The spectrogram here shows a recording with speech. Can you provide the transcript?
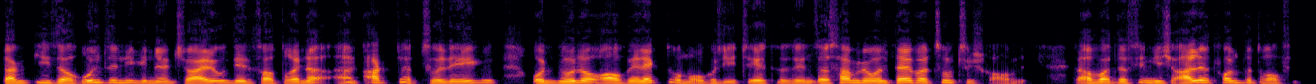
dank dieser unsinnigen Entscheidung, den Verbrenner an Akta zu legen und nur noch auf Elektromobilität zu sehen. Das haben wir uns selber zuzuschrauben. Aber das sind nicht alle von betroffen.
